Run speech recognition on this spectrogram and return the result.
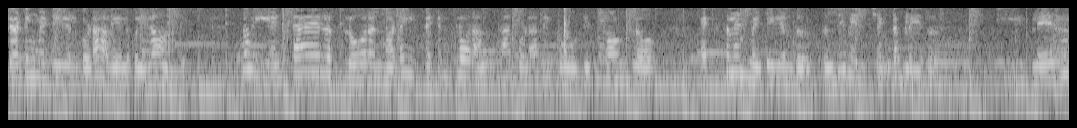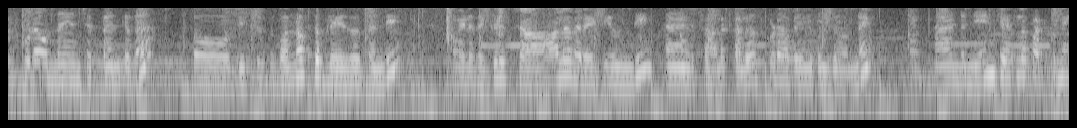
షర్టింగ్ మెటీరియల్ కూడా అవైలబుల్గా ఉంది. సో ఈ ఎంటైర్ ఫ్లోర్ అన్నమాట ఈ సెకండ్ ఫ్లోర్ అంతా కూడా మీకు డిస్కౌంట్లో ఎక్సలెంట్ మెటీరియల్ దొరుకుతుంది. విల్ చెక్ ద బ్లేజర్స్ ఈ బ్లేజర్స్ కూడా ఉన్నాయని చెప్పాను కదా. So this is one of the blazers అండి. వీళ్ళ దగ్గర చాలా వెరైటీ ఉంది అండ్ చాలా కలర్స్ కూడా అవైలబుల్గా ఉన్నాయి. అండ్ నేను చేతిలో పట్టుకునే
